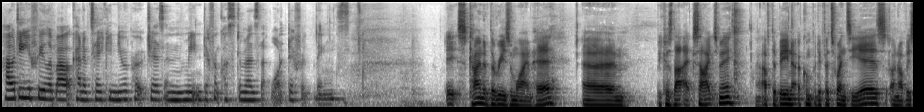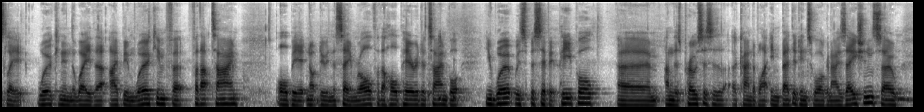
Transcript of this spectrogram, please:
How do you feel about kind of taking new approaches and meeting different customers that want different things? It's kind of the reason why I'm here. Um, because that excites me. After being at a company for 20 years and obviously working in the way that I've been working for, for that time, albeit not doing the same role for the whole period of time, but you work with specific people um, and there's processes that are kind of like embedded into organizations. So mm.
